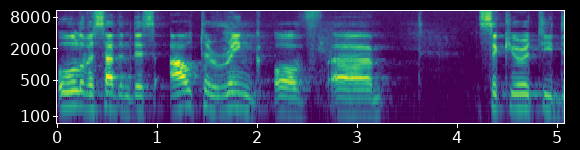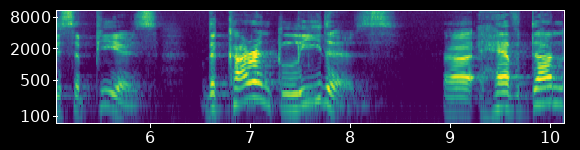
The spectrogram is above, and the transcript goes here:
all of a sudden this outer ring of um, security disappears? The current leaders uh, have done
